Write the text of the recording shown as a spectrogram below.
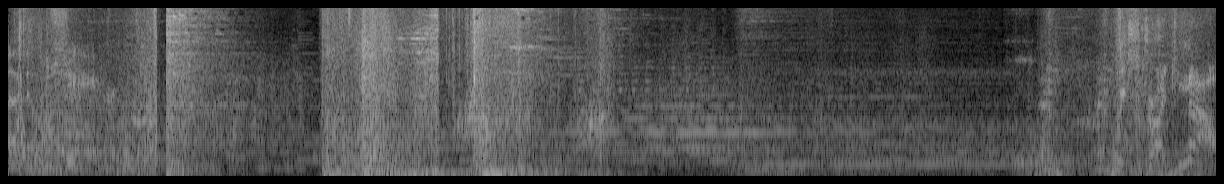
I don't share? We strike now!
